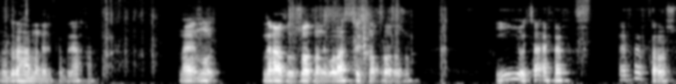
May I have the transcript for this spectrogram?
Ну, дорога моделька, бляха. Не, ну, ні разу жодна не була з цих на продажу. І оця FF. FF хорош.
